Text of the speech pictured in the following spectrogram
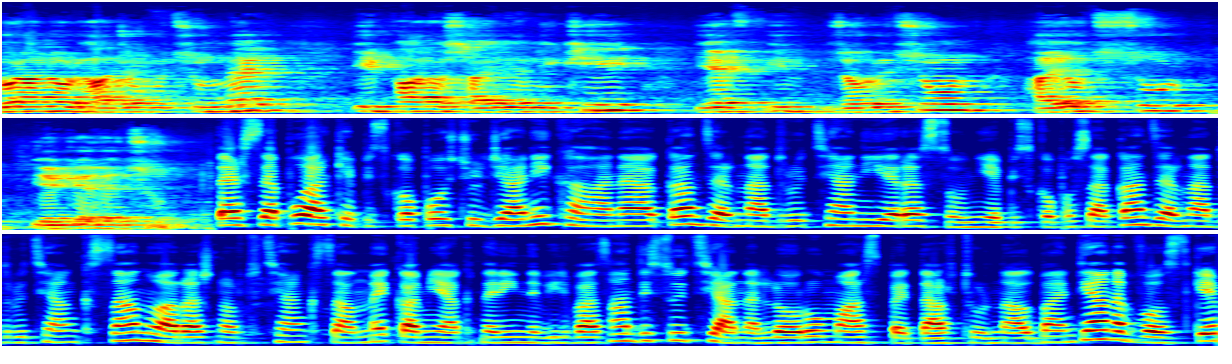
նորանոր հաջողություններ իբարս հայրենիքի եւ իմ զորություն հայոց սուրբ եկեղեցու Տերսեպու arczepiskopos Ջուլջյանի քահանայական ձեռնադրության 30, եպիսկոպոսական ձեռնադրության 20 ու առաջնորդության 21 ամյակների նվիրված հանդիսությանը Լոռու մարզպետ Արթուր Նալբանդյանը ոսկե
